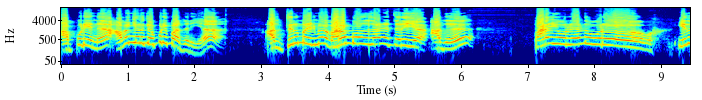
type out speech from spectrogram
அப்படின்னு அவங்களுக்கு எப்படிப்பா தெரியும் அது திரும்ப இனிமேல் வரும்போது தானே தெரியும். அது பனையூர்லேருந்து ஒரு இது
